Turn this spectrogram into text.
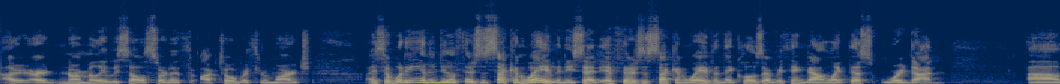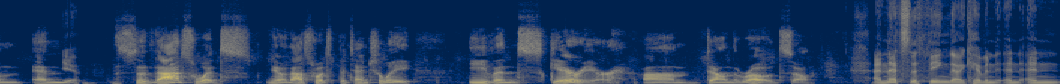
our, our normally we sell sort of October through March. I said, what are you going to do if there's a second wave? And he said, if there's a second wave and they close everything down like this, we're done. Um, and Yeah. so that's what's you know that's what's potentially even scarier um, down the road. So And that's the thing, though, Kevin. And and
